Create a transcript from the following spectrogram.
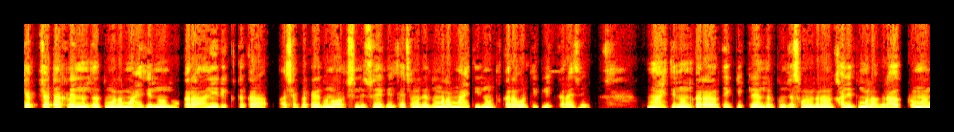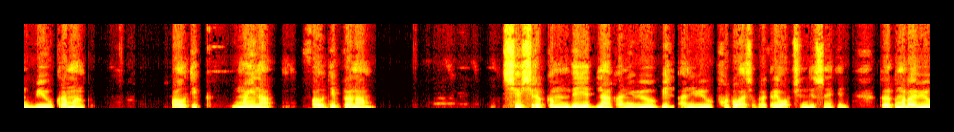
कॅप्चा टाकल्यानंतर तुम्हाला माहिती नोंद करा आणि रिक्त करा. अशा प्रकारे दोन ऑप्शन दिसून येतील. त्याच्यामध्ये तुम्हाला माहिती नोंद करावरती क्लिक करायचं आहे माहिती नोंद करावरती क्लिक केल्यानंतर तुमच्यासमोर खाली तुम्हाला ग्राहक क्रमांक बियू क्रमांक पावती महिना पावती प्रणाम शेष रक्कम देय दिनांक आणि व्ह्यू बिल आणि व्ह्यू फोटो अशा प्रकारे ऑप्शन दिसून येतील. तर तुम्हाला व्ह्यू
